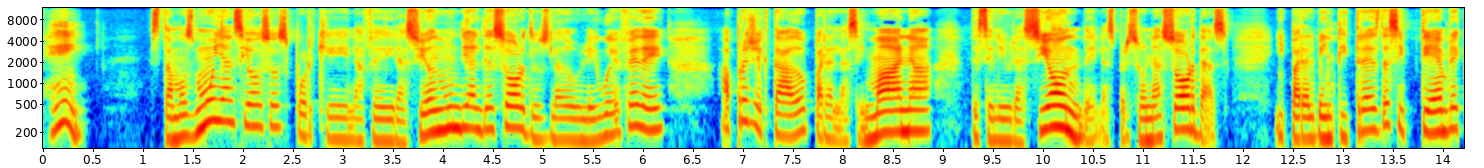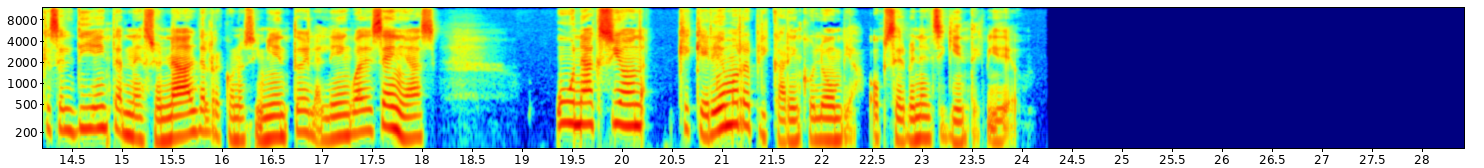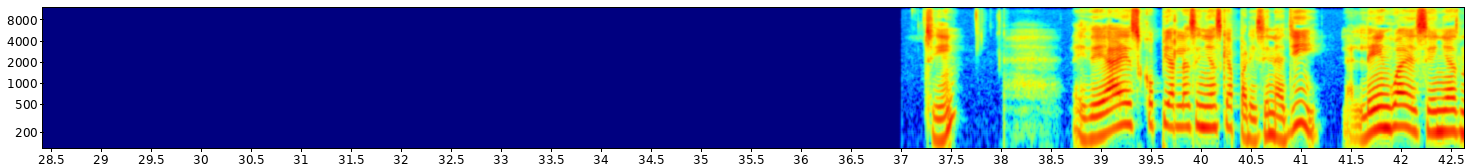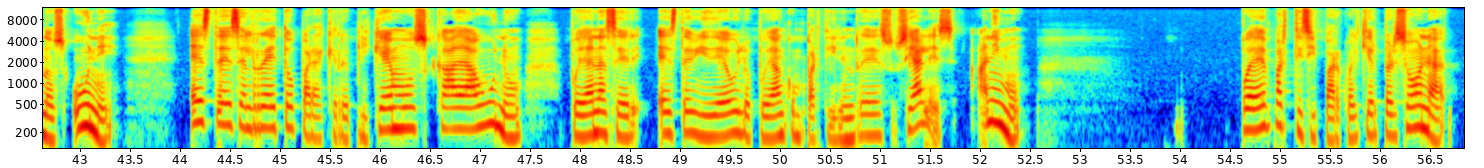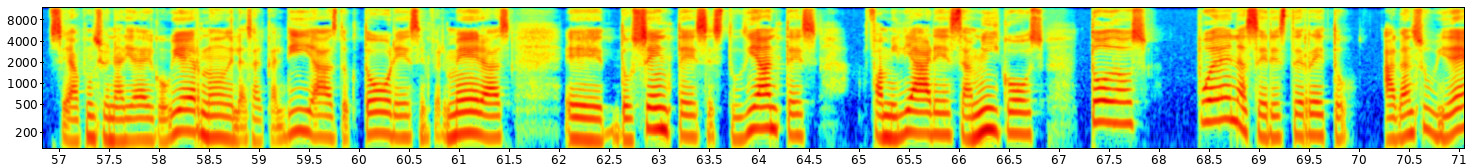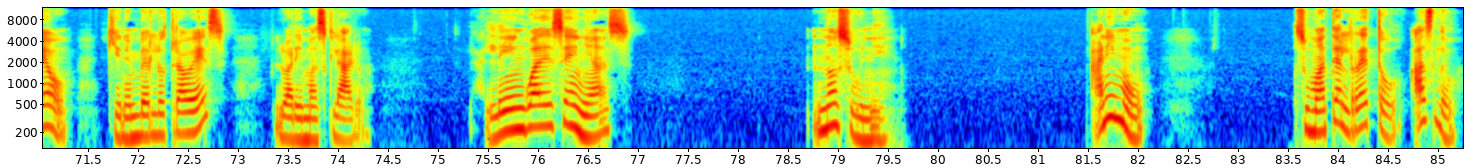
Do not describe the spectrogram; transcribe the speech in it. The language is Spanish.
Hey, estamos muy ansiosos porque la Federación Mundial de Sordos, la WFD, ha proyectado para la semana de celebración de las personas sordas y para el 23 de septiembre, que es el Día Internacional del Reconocimiento de la Lengua de Señas, una acción que queremos replicar en Colombia. Observen el siguiente video. ¿Sí? La idea es copiar las señas que aparecen allí. La lengua de señas nos une. Este es el reto para que repliquemos cada uno, puedan hacer este video y lo puedan compartir en redes sociales. ¡Ánimo! Puede participar cualquier persona, sea funcionaria del gobierno, de las alcaldías, doctores, enfermeras, eh, docentes, estudiantes, familiares, amigos, todos pueden hacer este reto. Hagan su video. ¿Quieren verlo otra vez? Lo haré más claro. La lengua de señas nos une. ¡Ánimo! Sumate al reto, hazlo.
